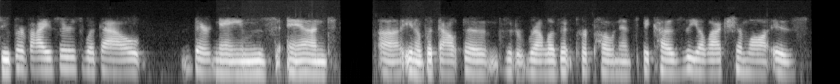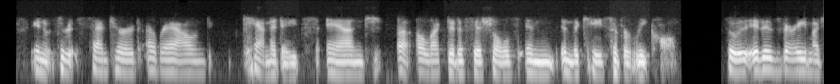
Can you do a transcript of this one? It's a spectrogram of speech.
supervisors" without their names and uh, you know without the sort of relevant proponents because the election law is you know sort of centered around candidates and uh, elected officials in in the case of a recall. So it is very much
